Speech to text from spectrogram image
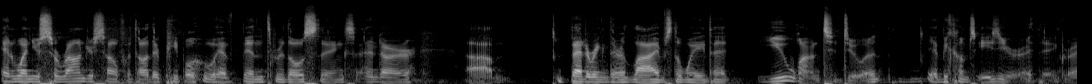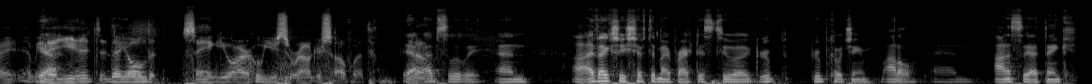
And when you surround yourself with other people who have been through those things and are um, bettering their lives the way that you want to do it, it becomes easier. I think, right? I mean, yeah. you, the old saying, "You are who you surround yourself with." Yeah, know? absolutely. And uh, I've actually shifted my practice to a group group coaching model, honestly, I think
